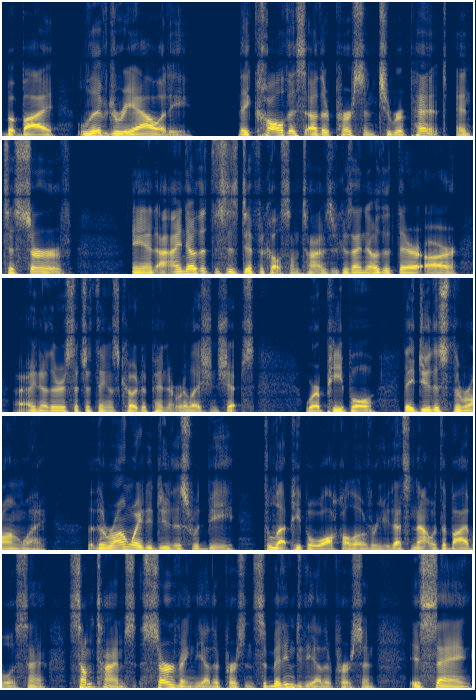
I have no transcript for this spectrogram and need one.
but by lived reality. They call this other person to repent and to serve. And I know that this is difficult sometimes because I know that there are, I know there is such a thing as codependent relationships where people, they do this the wrong way. The wrong way to do this would be to let people walk all over you. That's not what the Bible is saying. Sometimes serving the other person, submitting to the other person, is saying,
